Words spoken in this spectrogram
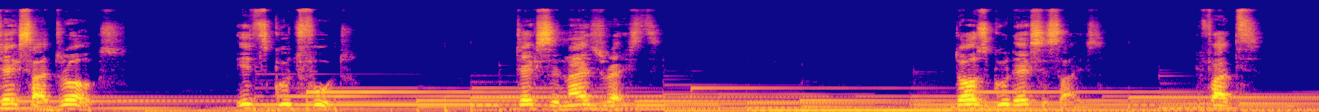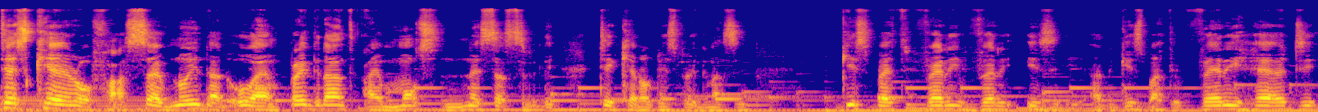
takes her drugs, eats good food, takes a nice rest, does good exercise. In fact, takes care of herself, knowing that, oh, I am pregnant, I must necessarily take care of this pregnancy gives birth very, very easily and gives birth a very healthy,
